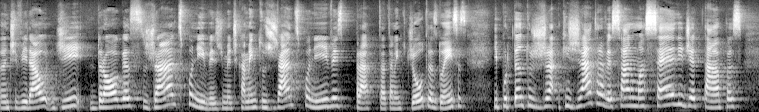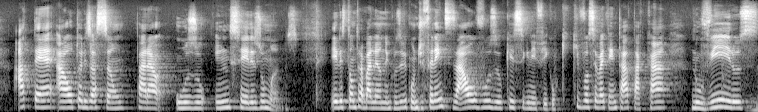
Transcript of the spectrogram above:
antiviral de drogas já disponíveis, de medicamentos já disponíveis para tratamento de outras doenças e, portanto, já, que já atravessaram uma série de etapas até a autorização para uso em seres humanos. Eles estão trabalhando, inclusive, com diferentes alvos, o que significa, o que, que você vai tentar atacar no vírus.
